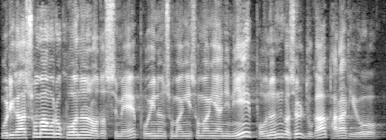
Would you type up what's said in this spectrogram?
우리가 소망으로 구원을 얻었음에 보이는 소망이 소망이 아니니 보는 것을 누가 바라리요.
